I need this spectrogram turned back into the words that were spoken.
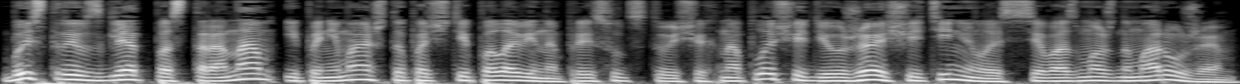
Быстрый взгляд по сторонам и понимая, что почти половина присутствующих на площади уже ощетинилась всевозможным оружием.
